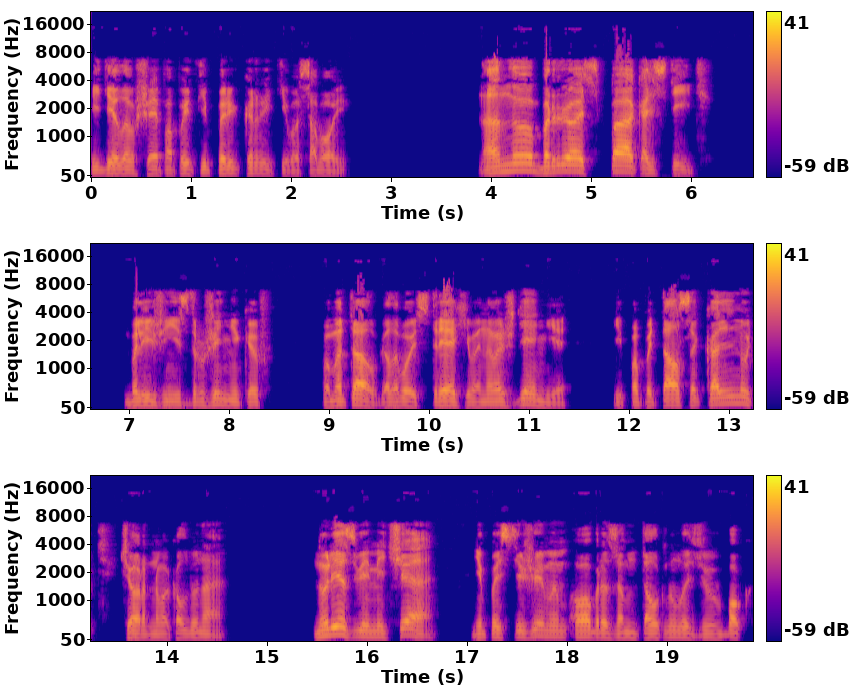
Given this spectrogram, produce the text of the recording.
и делавшая попытки прикрыть его собой. — А ну, брось пакостить! Ближний из дружинников помотал головой, стряхивая наваждение, и попытался кольнуть черного колдуна. Но лезвие меча непостижимым образом толкнулось в бок.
